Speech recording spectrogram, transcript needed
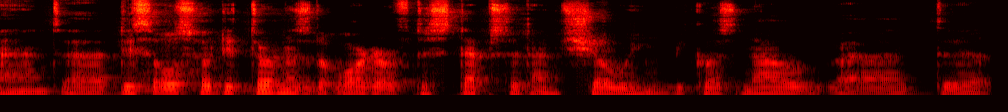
And uh, this also determines the order of the steps that I'm showing because now uh, the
